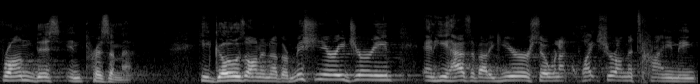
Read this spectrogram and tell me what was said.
from this imprisonment. He goes on another missionary journey and he has about a year or so, we're not quite sure on the timing,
